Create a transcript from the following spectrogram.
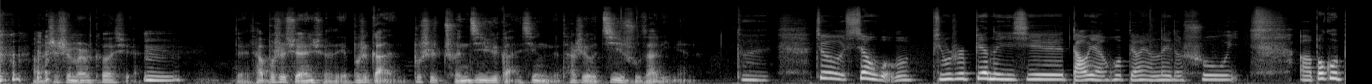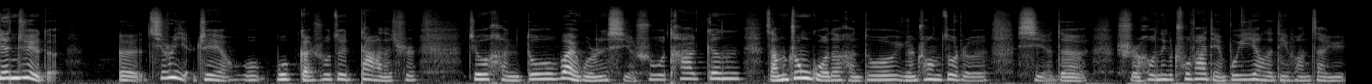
啊，这是门科学。嗯对，它不是玄学的，也不是感，不是纯基于感性的，它是有技术在里面的。对，就像我们平时编的一些导演或表演类的书，呃，包括编剧的，呃，其实也这样。我我感受最大的是，就很多外国人写书，他跟咱们中国的很多原创作者写的时候，那个出发点不一样的地方在于，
